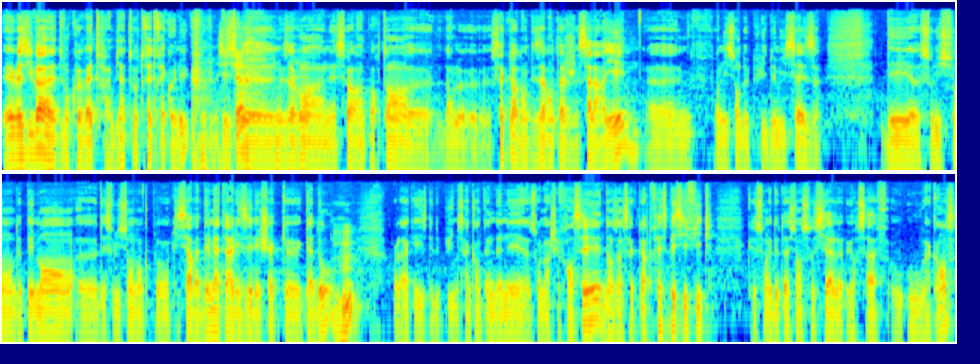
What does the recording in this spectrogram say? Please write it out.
Eh Vasiva donc, va être bientôt très très connu, J'espère. nous avons un essor important euh, dans le secteur donc, des avantages salariés. Euh, nous fournissons depuis 2016 des euh, solutions de paiement, euh, des solutions donc pour- qui servent à dématérialiser les chèques euh, cadeaux, Mhm. Voilà, qui existent depuis une cinquantaine d'années euh, sur le marché français, dans un secteur très spécifique que sont les dotations sociales URSAF ou, ou vacances,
